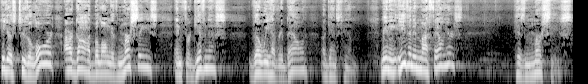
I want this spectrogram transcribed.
He goes, To the Lord our God belongeth mercies and forgiveness, though we have rebelled against him. Meaning, even in my failures, his mercies,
